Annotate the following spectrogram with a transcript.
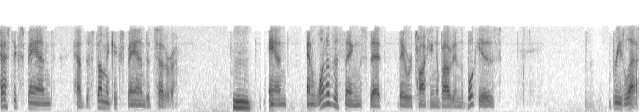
chest expand, have the stomach expand, etc. Mm. And and one of the things that they were talking about in the book is breathe less.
